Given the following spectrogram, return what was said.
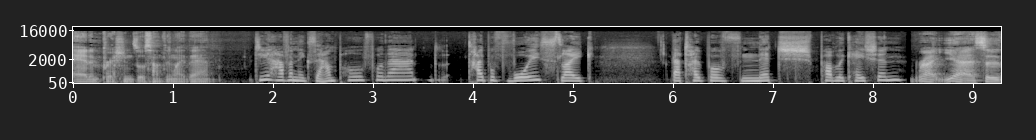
ad impressions or something like that. Do you have an example for that type of voice? Like, that type of niche publication? Right, yeah. So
